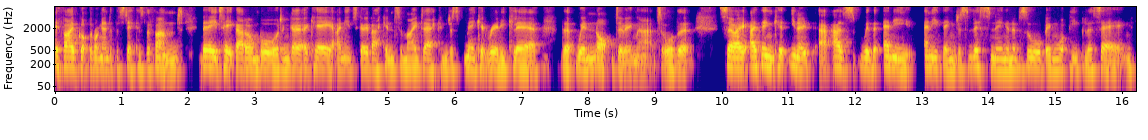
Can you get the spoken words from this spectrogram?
if I've got the wrong end of the stick as the fund, they take that on board and go, okay, I need to go back into my deck and just make it really clear that we're not doing that or that so I, I think it, you know as with any anything just listening and absorbing what people are saying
